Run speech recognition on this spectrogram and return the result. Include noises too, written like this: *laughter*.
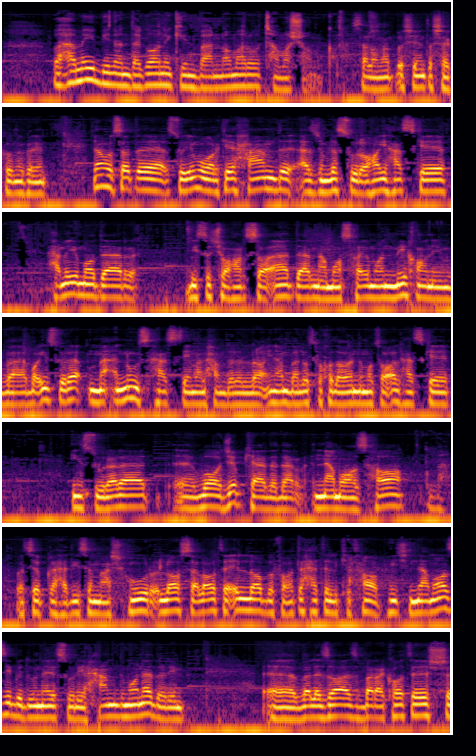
و همه بینندگانی که این برنامه رو تماشا می‌کنن سلامت باشین تشکر می‌کنیم. جناب استاد سوره مبارکه حمد از جمله سوره هایی هست که همه ما در 24 ساعت در نمازهایمان می‌خوانیم و با این سوره معنوس هستیم الحمدلله. این هم به خداوند متعال هست که این سوره را واجب کرده در نمازها و طبق حدیث مشهور لا صلات الا به فاتحه الکتاب هیچ نمازی بدون سوره حمد ما نداریم. و لذا از برکاتش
